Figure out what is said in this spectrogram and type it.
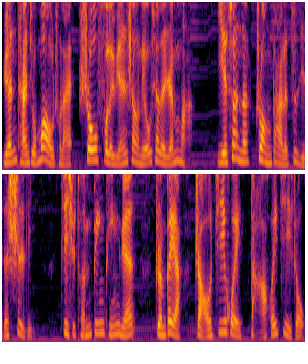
袁谭就冒出来，收复了袁尚留下的人马，也算呢壮大了自己的势力，继续屯兵平原，准备啊找机会打回冀州。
